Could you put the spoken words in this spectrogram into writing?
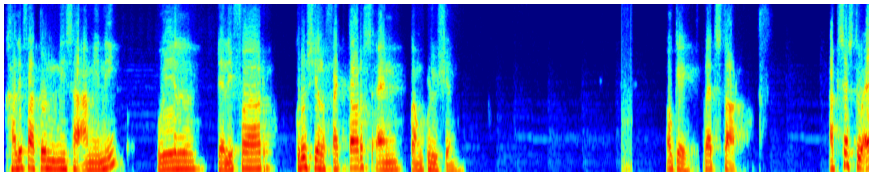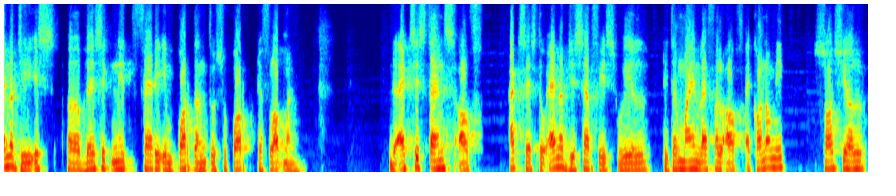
Khalifatun Nisa Amini will deliver crucial factors and conclusion. Okay, let's start. Access to energy is a basic need very important to support development. The existence of access to energy service will determine level of economic, social,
